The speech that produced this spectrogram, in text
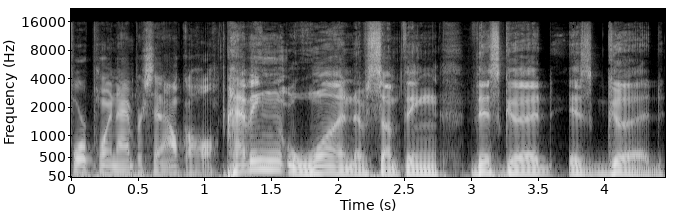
4.9% alcohol. Having one of something this good is good,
